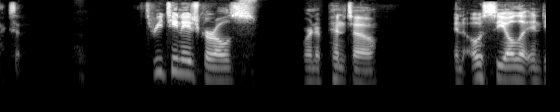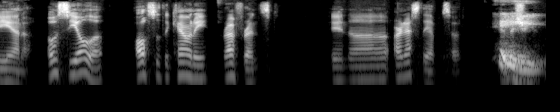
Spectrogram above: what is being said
accident, three teenage girls were in a Pinto in Osceola, Indiana. Osceola, also the county referenced in uh, our Nestle episode. Hey,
